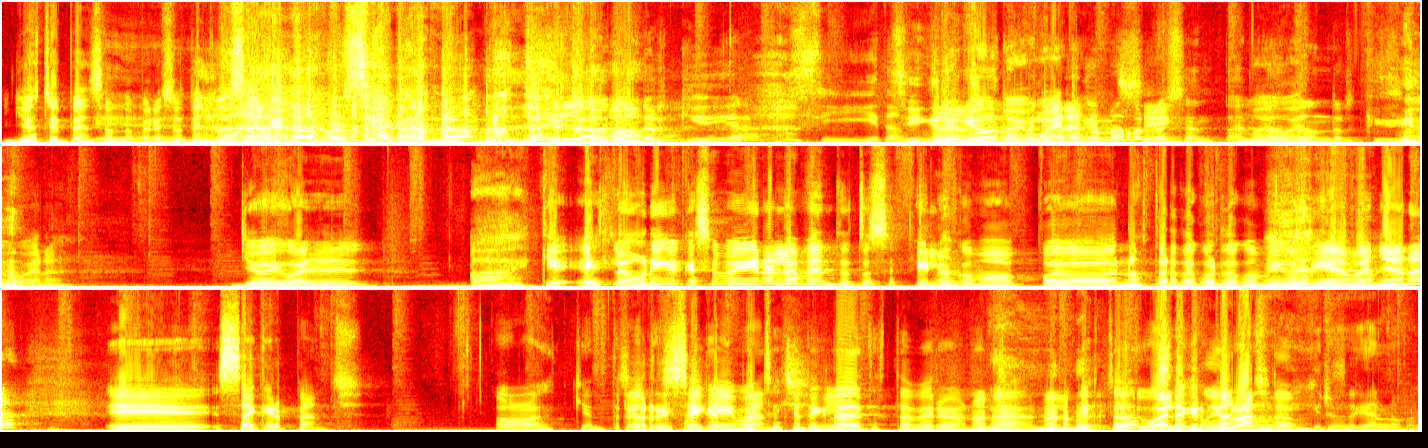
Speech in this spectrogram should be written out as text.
Yo estoy pensando, Eh. por eso tengo esa cara, por si acaso no, no estoy El ladrón de orquídea. Sí, Sí, también. creo que es Ah, otra película buena. que me Sí, representa. El Muy ladrón buena, de orquídea. muy buena. Yo igual... Ah, es que es la única que se me viene a la mente, entonces Ah. filo, como puedo no estar de acuerdo conmigo el día de mañana, eh, Sucker Punch. Oh, qué Sorry, sé que hay mucha gente que la detesta, pero ¿no la, ¿no la han visto? Igual es muy Punch? random. No.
